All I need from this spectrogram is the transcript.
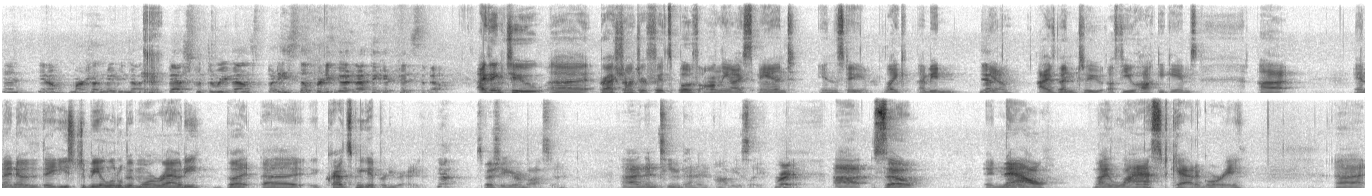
And you know, Marchand maybe not the best with the rebounds, but he's still pretty good, and I think it fits the bill. I think too, uh, Brash Taunter fits both on the ice and in the stadium. Like, I mean, Yeah. you know, I've been to a few hockey games, uh, and I know that they used to be a little bit more rowdy, but uh, crowds can get pretty rowdy, Yeah, especially here in Boston, uh, and then Team Pennant, obviously. Right. Uh, so now my last category. Uh,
